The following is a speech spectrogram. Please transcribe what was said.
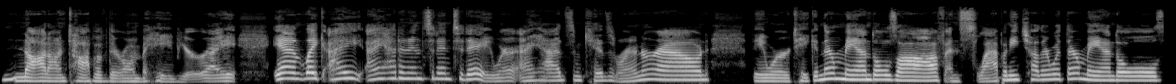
not on top of their own behavior, right? And like I I had an incident today where I had some kids running around, they were taking their mandals off and slapping each other with their mandals,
